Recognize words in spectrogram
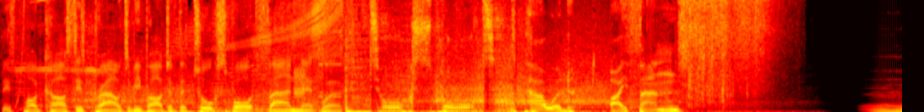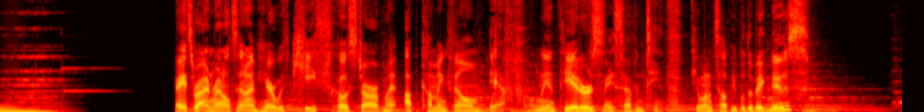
This podcast is proud to be part of the Talk Sport Fan Network. Talk Sport. Powered by fans. Hey, it's Ryan Reynolds, and I'm here with Keith, co star of my upcoming film, If, only in theaters, May 17th. Do you want to tell people the big news?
